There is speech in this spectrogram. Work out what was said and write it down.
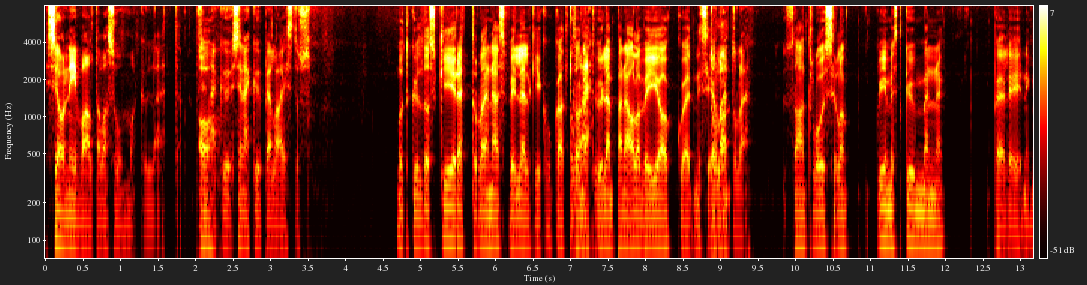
se on niin valtava summa kyllä, että se, Oh. näkyy, se näkyy pelaistossa. Mutta kyllä tuossa kiire tulee Nashvillelläkin, kun katsoo näitä ylempänä olevia joukkueita, niin siellä Tulee, on tulee. St. Louisilla on viimeiset kymmenen peliä, niin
